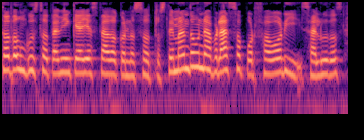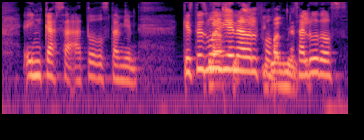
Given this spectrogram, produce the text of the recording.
todo un gusto también que haya estado con nosotros. Te mando un abrazo, por favor, y saludos en casa a todos también. Que estés muy bien, Adolfo. Saludos.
